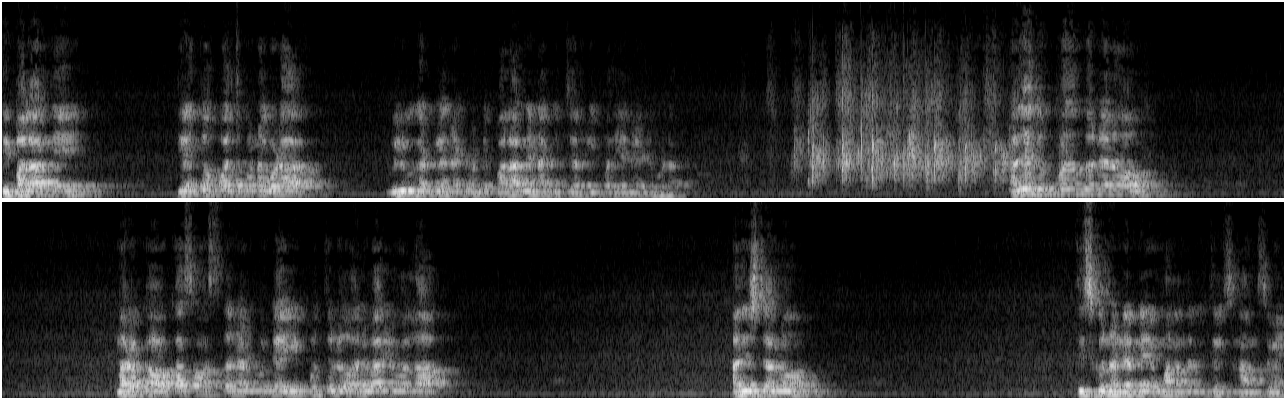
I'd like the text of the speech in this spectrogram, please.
ఈ బలాన్ని దేంతో పోల్చుకున్నా కూడా విలువ కట్టలేనటువంటి బలాన్ని నాకు ఇచ్చారు ఈ పదిహేను ఏళ్ళు కూడా. అదే దృక్పథంతో నేను మరొక అవకాశం వస్తుందని అనుకుంటే ఈ పొత్తులు అనివార్యం వల్ల అధిష్టానం తీసుకున్న నిర్ణయం మనందరికీ తెలిసిన అంశమే.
